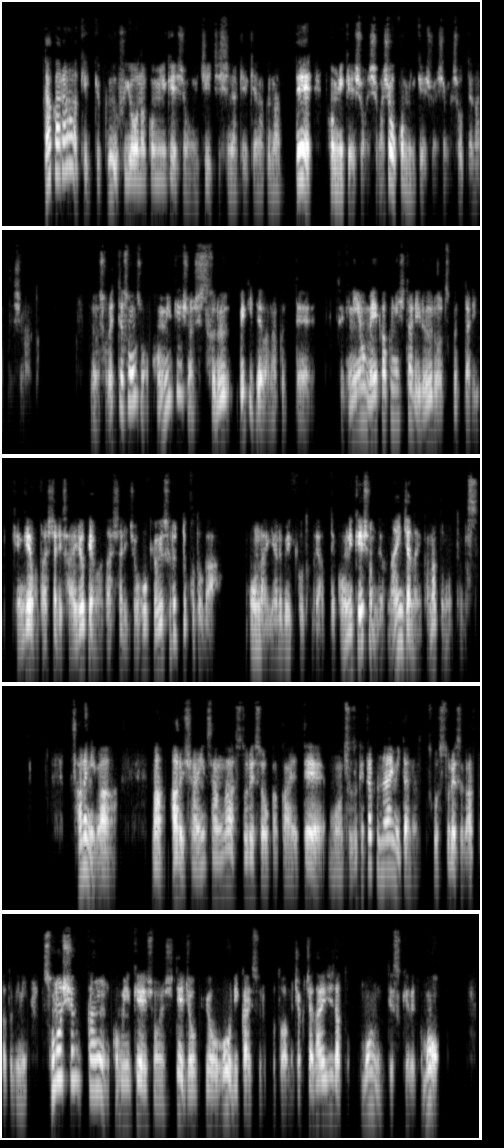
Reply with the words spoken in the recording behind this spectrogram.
だから結局不要なコミュニケーションをいちいちしなきゃいけなくなって、コミュニケーションしましょう、コミュニケーションしましょうってなってしまうと。でもそれってそもそもコミュニケーションするべきではなくって、責任を明確にしたり、ルールを作ったり、権限を渡したり、裁量権を渡したり、情報を共有するってことが本来やるべきことであって、コミュニケーションではないんじゃないかなと思っています。さらには、まあ、ある社員さんがストレスを抱えて、もう続けたくないみたいなストレスがあったときに、その瞬間コミュニケーションして状況を理解することはめちゃくちゃ大事だと思うんですけれども、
